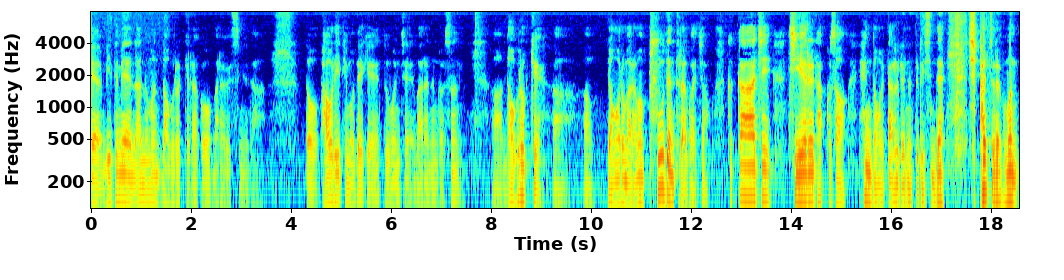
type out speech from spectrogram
예, 믿음의 나눔은 너그럽게라고 말하고 있습니다. 또 바울이 디모데에게 두 번째 말하는 것은 어, 너그럽게 어, 어, 영어로 말하면 프루덴트라고 하죠. 끝까지 지혜를 갖고서 행동을 따르려는 뜻인데 18절에 보면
